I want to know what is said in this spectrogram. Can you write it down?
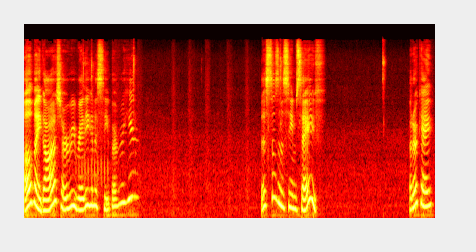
Oh my gosh, are we really gonna sleep over here? This doesn't seem safe. But okay.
